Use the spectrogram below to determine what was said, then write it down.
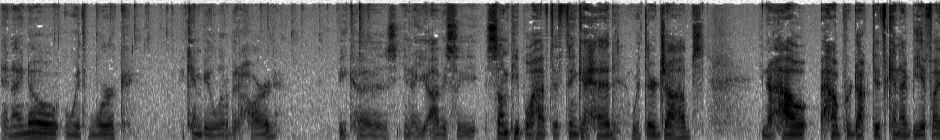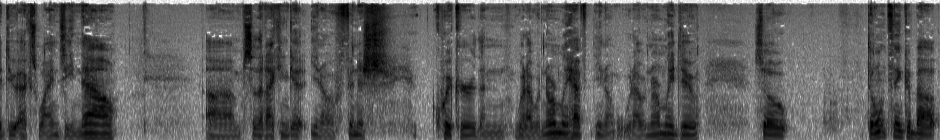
And I know with work, it can be a little bit hard because you know you obviously some people have to think ahead with their jobs. You know how how productive can I be if I do X, Y, and Z now, um, so that I can get you know finish quicker than what I would normally have you know what I would normally do. So don't think about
